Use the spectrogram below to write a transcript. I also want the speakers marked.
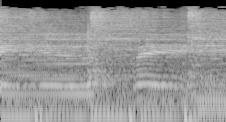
Speaker 1: way you feel.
